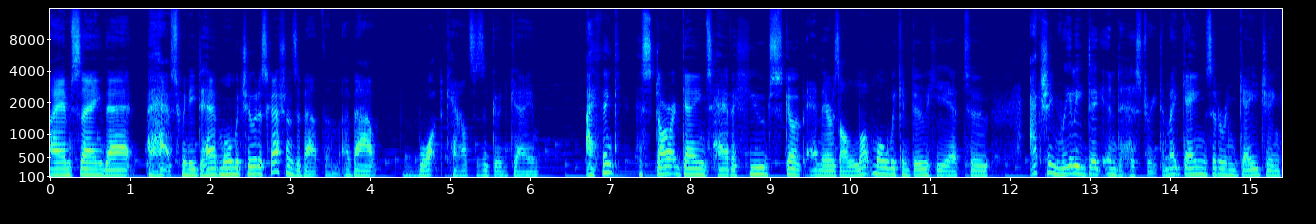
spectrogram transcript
I am saying that perhaps we need to have more mature discussions about them, about what counts as a good game. I think historic games have a huge scope and there is a lot more we can do here to actually really dig into history, to make games that are engaging,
